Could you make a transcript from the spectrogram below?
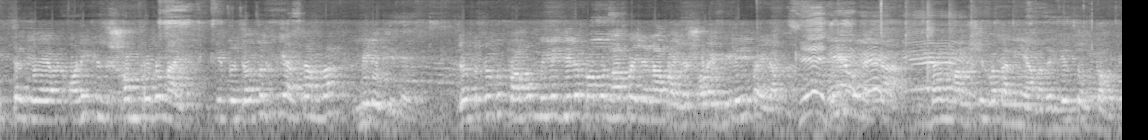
ইত্যাদি, অনেক কিছু সম্পদও নাই, কিন্তু যতটুকু আছে আমরা মিলে দিলে যতটুকু পাবো মিলে দিলে পাবো না পাইলে না পাইলে সবাই মিলেই পাইলাম। এইরকম একটা মন মানসিকতা নিয়ে আমাদেরকে চলতে হবে।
